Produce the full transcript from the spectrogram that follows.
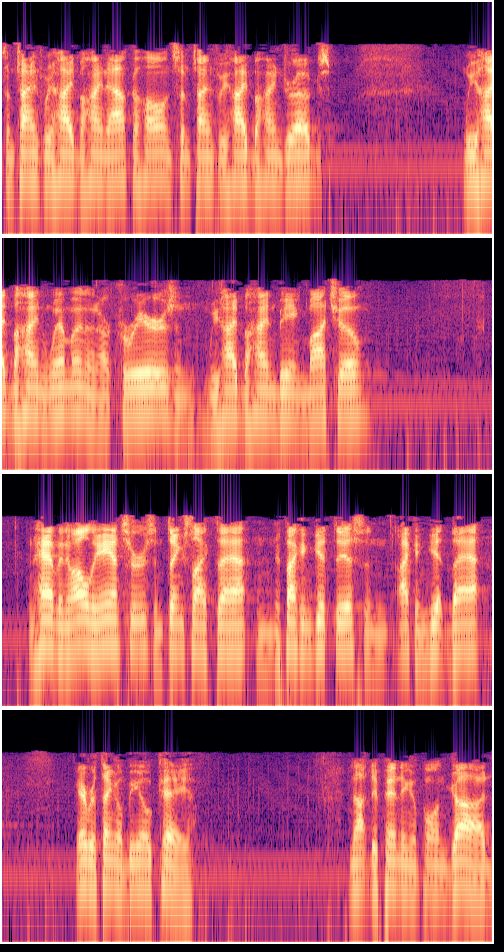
sometimes we hide behind alcohol and sometimes we hide behind drugs. We hide behind women and our careers and we hide behind being macho and having all the answers and things like that. And if I can get this and I can get that, everything will be okay. Not depending upon God,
